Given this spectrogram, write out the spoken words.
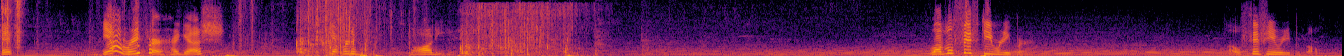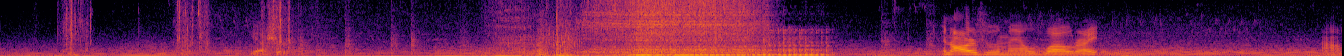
Hit. Yeah, Reaper, I guess. Get rid of bodies. Level 50 Reaper. Level 50 Reaper bow. Yeah, sure. And ours is a male as well, right? Ah,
